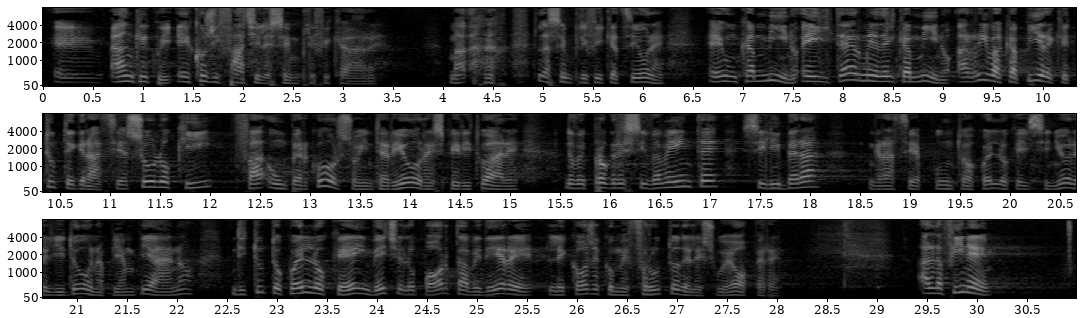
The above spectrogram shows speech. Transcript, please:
E anche qui è così facile semplificare, ma la semplificazione è un cammino, è il termine del cammino. Arriva a capire che tutto è grazia solo chi fa un percorso interiore, spirituale, dove progressivamente si libera, grazie appunto a quello che il Signore gli dona pian piano, di tutto quello che invece lo porta a vedere le cose come frutto delle sue opere. Alla fine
